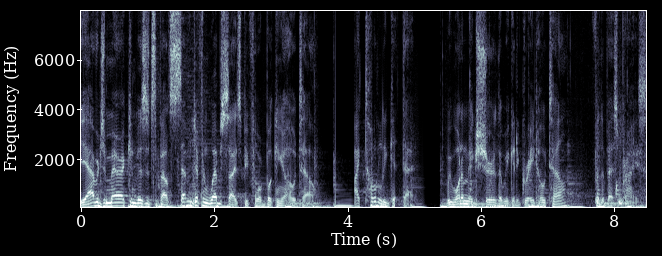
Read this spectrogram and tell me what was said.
The average American visits about seven different websites before booking a hotel. I totally get that. We want to make sure that we get a great hotel for the best price.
